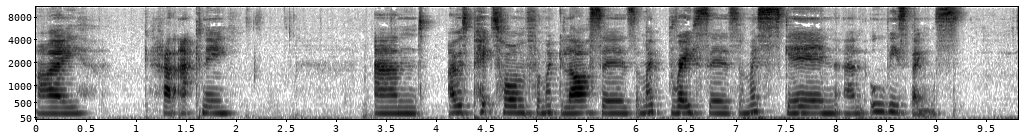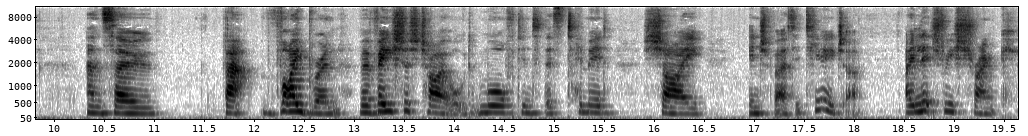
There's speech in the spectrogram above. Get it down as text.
I had acne and I was picked on for my glasses and my braces and my skin and all these things. And so that vibrant, vivacious child morphed into this timid, shy, introverted teenager. I literally shrank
